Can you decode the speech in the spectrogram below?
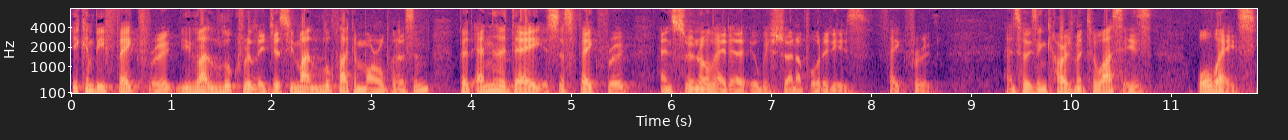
It can be fake fruit. You might look religious, you might look like a moral person, but at the end of the day, it's just fake fruit, and sooner or later, it'll be shown up for what it is fake fruit. And so his encouragement to us is always,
